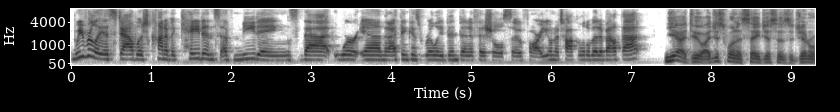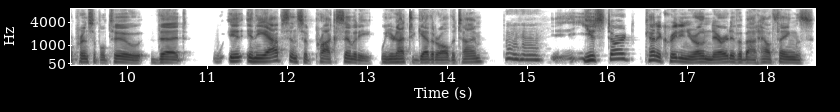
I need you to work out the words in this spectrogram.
we've really established kind of a cadence of meetings that we're in that I think has really been beneficial so far. You want to talk a little bit about that? Yeah, I do. I just want to say, just as a general principle, too, that in, the absence of proximity, when you're not together all the time, mm-hmm. you start kind of creating your own narrative about how things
